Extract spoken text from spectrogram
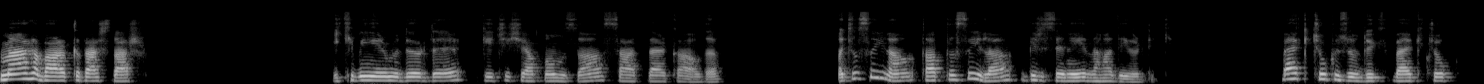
Merhaba arkadaşlar. 2024'e geçiş yapmamıza saatler kaldı. Acısıyla, tatlısıyla bir seneyi daha devirdik. Belki çok üzüldük, belki çok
